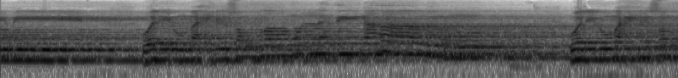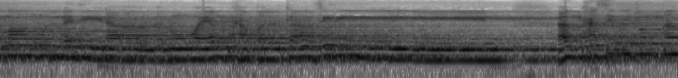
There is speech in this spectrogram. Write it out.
الظالمين. وليمحص الله الذين آمنوا وليمحص الله الذين آمنوا ويمحق الكافرين. أم حسبتم أن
